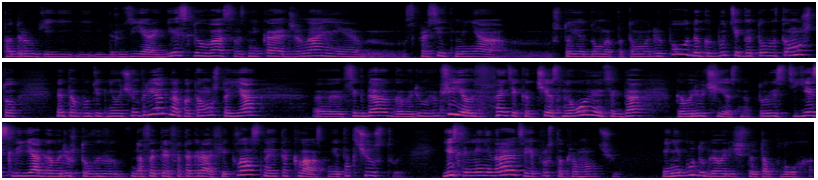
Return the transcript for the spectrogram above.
подруги и друзья, если у вас возникает желание спросить меня, что я думаю по тому или поводу, будьте готовы к тому, что это будет не очень приятно, потому что я всегда говорю, вообще я, знаете, как честный воин, всегда говорю честно. То есть, если я говорю, что вы на этой фотографии классно, это классно, я так чувствую. Если мне не нравится, я просто промолчу. Я не буду говорить, что это плохо.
